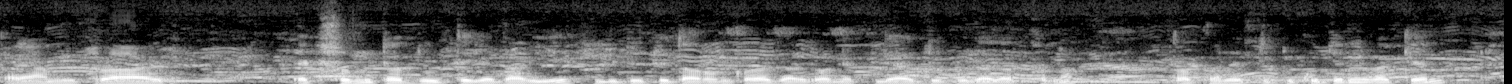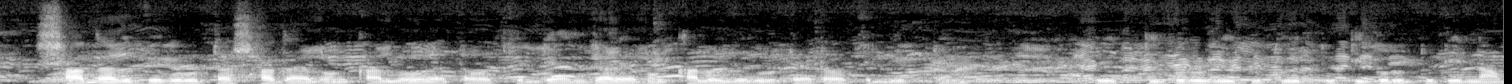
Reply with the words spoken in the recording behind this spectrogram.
তাই আমি প্রায় একশো মিটার দূর থেকে দাঁড়িয়ে ভিডিওটি ধারণ করা, যার কারণে প্লেয়ারদের বোঝা যাচ্ছে না। তো আপনারা একটুটুকু জেনে রাখেন। সাদা যে গরুটা সাদা এবং কালো এটা হচ্ছে ড্যাঞ্জার এবং কালো যে গরুটা এটা হচ্ছে লিফটেন একটি গরুরই দুটি দুটি গরুর দুটি নাম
